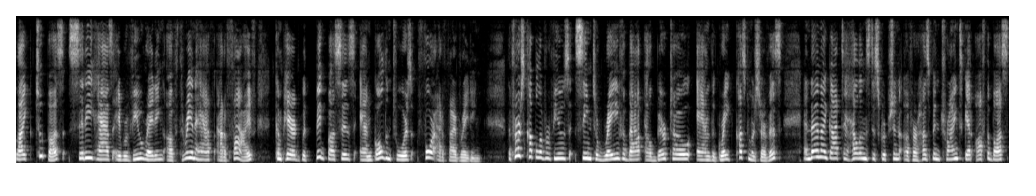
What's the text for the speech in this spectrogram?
Like Tootbus, City has a review rating of 3.5 out of 5, compared with Big Buses and Golden Tours' 4 out of 5 rating. The first couple of reviews seemed to rave about Alberto and the great customer service, and then I got to Helen's description of her husband trying to get off the bus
